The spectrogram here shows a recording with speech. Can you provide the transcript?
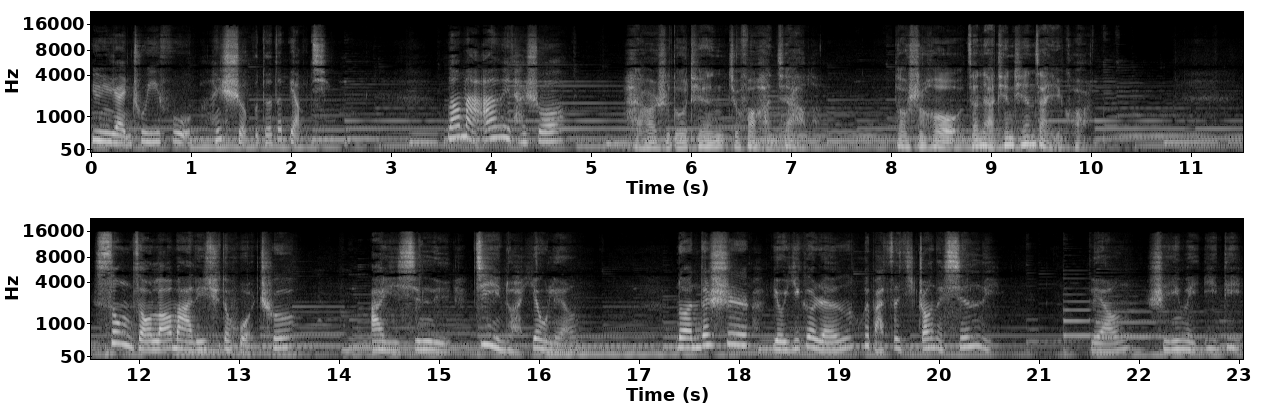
晕染出一副很舍不得的表情。老马安慰他说：“还二十多天就放寒假了，到时候咱俩天天在一块儿。”送走老马离去的火车，阿姨心里既暖又凉。暖的是有一个人会把自己装在心里，凉是因为异地，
